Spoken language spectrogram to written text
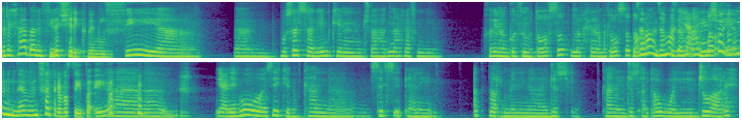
رحاب أنا في يذكرك بمين؟ في آه، مسلسل يمكن شاهدناه إحنا في خلينا نقول في المتوسط المرحلة المتوسطة. زمان زمان, زمان يعني. شوية من من فترة بسيطة أيوة. آم، يعني هو زي كذا كان آه، سلسلة يعني أكثر من آه، جزء. كان الجزء الأول الجوارح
